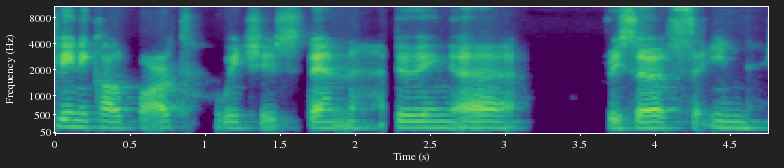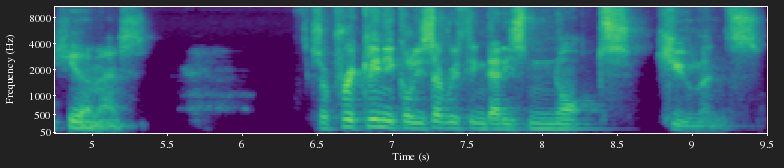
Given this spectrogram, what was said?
clinical part which is then doing uh, research in humans. So preclinical is everything that is not humans.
